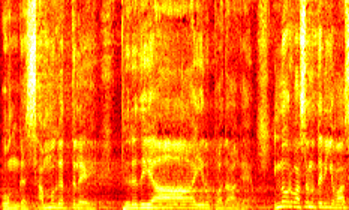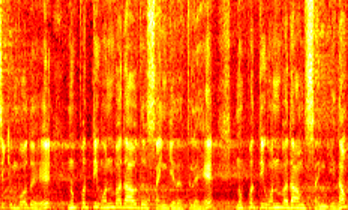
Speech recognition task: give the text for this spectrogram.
உங்க சமூகத்தில் இருப்பதாக. இன்னொரு வசனத்தை நீங்க வாசிக்கும் போது முப்பத்தி ஒன்பதாவது சங்கீதத்தில் முப்பத்தி ஒன்பதாம் சங்கீதம்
